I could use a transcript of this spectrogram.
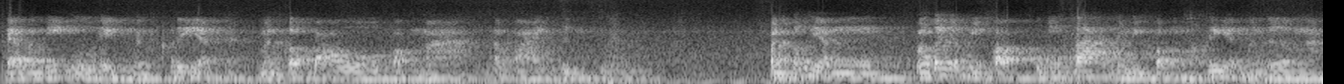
แต่วันนี้หนูเห็นมันเครียดมันก็เบาออกมาสบายขึ้น มันก็ยังมันก็ยังมีความฟุ้งซ่านยังมีความเครียดเหมือนเดิมนะ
